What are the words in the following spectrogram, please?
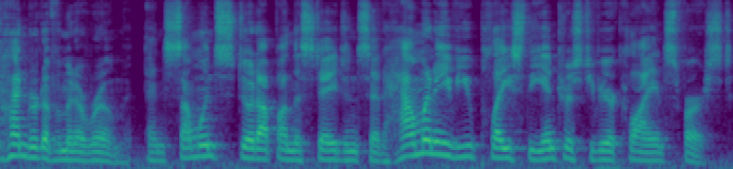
hundred of them in a room, and someone stood up on the stage and said, "How many of you place the interest of your clients first?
